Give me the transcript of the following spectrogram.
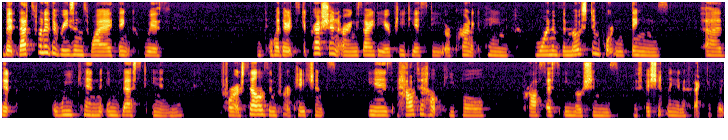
But that's one of the reasons why I think with whether it's depression or anxiety or PTSD or chronic pain, one of the most important things uh, that we can invest in for ourselves and for our patients is how to help people process emotions efficiently and effectively.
